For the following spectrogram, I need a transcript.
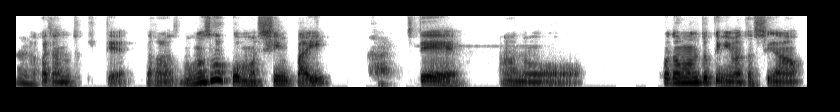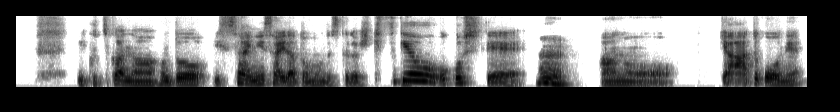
うん赤ちゃんの時ってだからものすごくもう心配はいして、あの、子供の時に私が、いくつかな、本当1歳、2歳だと思うんですけど、引きつけを起こして、うん。あの、ギャーっとこうね、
